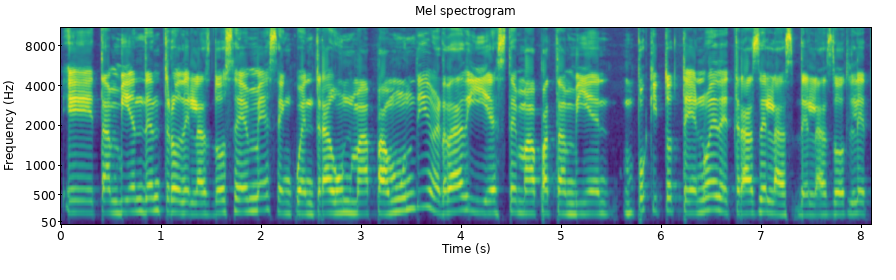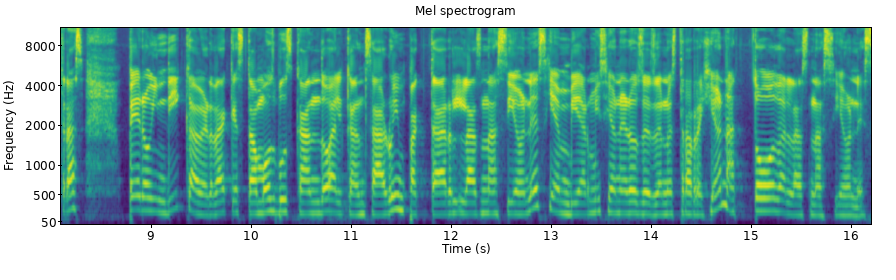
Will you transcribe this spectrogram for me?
Eh, también dentro de las dos M se encuentra un mapa mundi, ¿verdad? Y este mapa también un poquito tenue detrás de las, de las dos letras, pero indica, ¿verdad? Que estamos buscando alcanzar o impactar las naciones y enviar misioneros desde nuestra región a todas las naciones.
